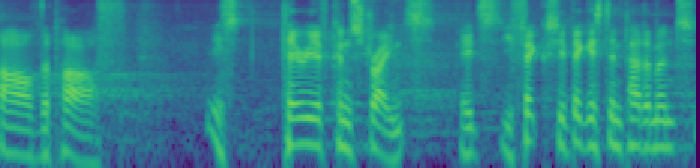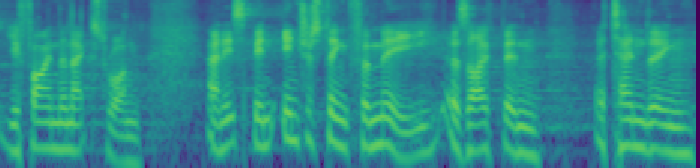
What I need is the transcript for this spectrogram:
are the path. It's theory of constraints. It's you fix your biggest impediment, you find the next one. And it's been interesting for me as I've been attending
